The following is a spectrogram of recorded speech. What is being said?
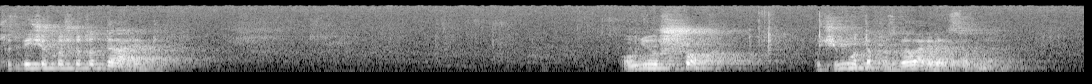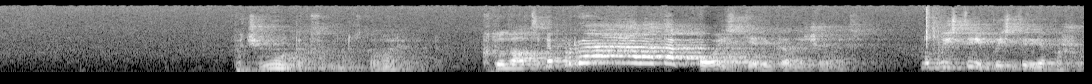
что тебе еще хоть что-то дарят. У нее шок. Почему он так разговаривает со мной? Почему он так со мной разговаривает? Кто дал тебе право так? Ой, истерика началась. Ну, поистери, поистери, я пошел.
